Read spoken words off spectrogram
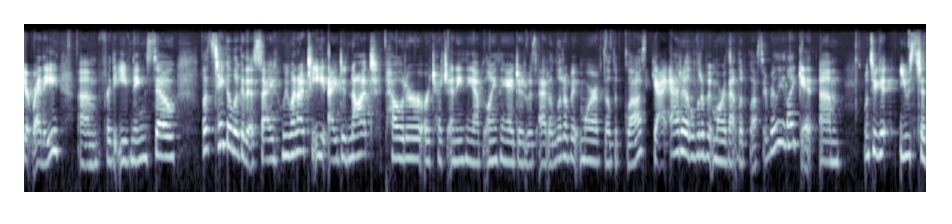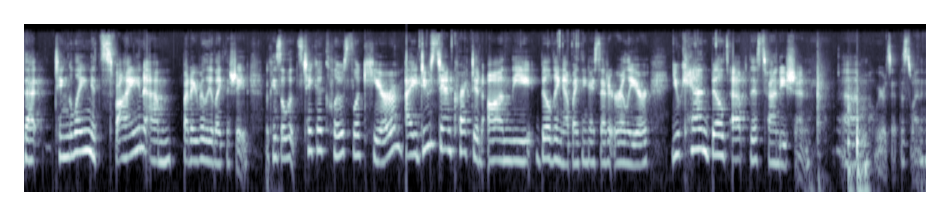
get ready um, for the evening. So let's take a look at this. I We went out to eat. I did not powder or touch anything up. The only thing I did was add a little bit more of the lip gloss. Yeah, I added a little bit more of that lip gloss. I really like it. Um, once you get used to that tingling, it's fine, um, but I really like the shade. Okay, so let's take a close look here. I do stand corrected on the building up. I think I said it earlier. You can build up this foundation. Um, where is it? This one.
